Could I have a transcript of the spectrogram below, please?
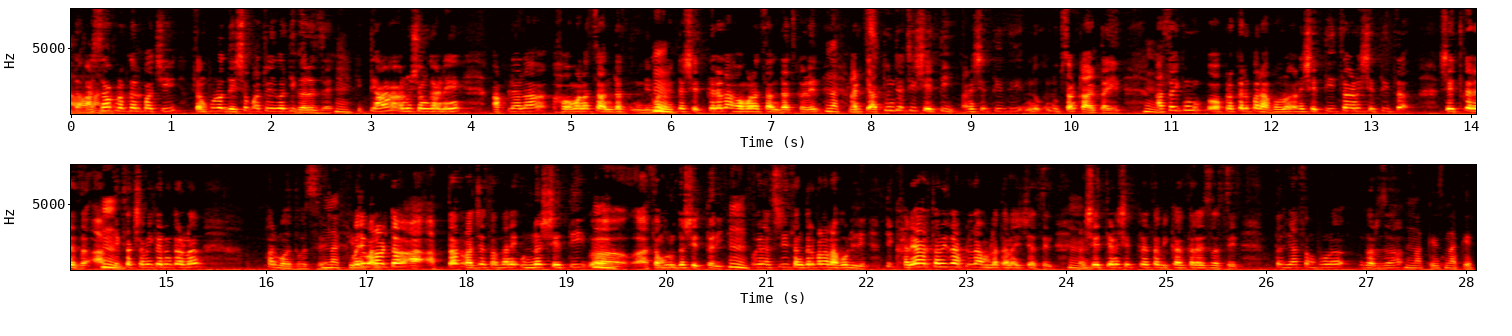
तर अशा प्रकल्पाची संपूर्ण देशपातळीवरती गरज आहे की त्या अनुषंगाने आपल्याला हवामानाचा अंदाज निर्माण होईल त्या शेतकऱ्याला हवामानाचा अंदाज कळेल. आणि त्यातून त्याची शेती आणि शेतीची नुकसान टाळता येईल. असा एकूण प्रकल्प राबवणं आणि शेतीचं आणि शेतीचं शेतकऱ्याचं आर्थिक सक्षमीकरण करणं फार महत्वाचं आहे. म्हणजे मला. वाटतं आत्ताच राज्य शासनाने उन्नत शेती समृद्ध शेतकरी वगैरे अशी जी संकल्पना राबवलेली आहे, ती खऱ्या अर्थाने जर आपल्याला अंमलात आणायची असेल आणि शेती आणि शेतकऱ्याचा विकास करायचा असेल तर या संपूर्ण गरजा नक्कीच नक्कीच.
